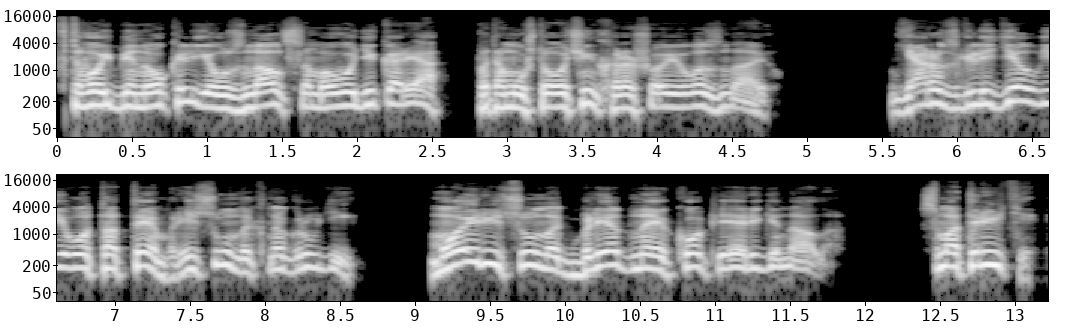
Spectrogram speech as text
В твой бинокль я узнал самого дикаря, потому что очень хорошо его знаю. Я разглядел его тотем, рисунок на груди. Мой рисунок — бледная копия оригинала. Смотрите.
